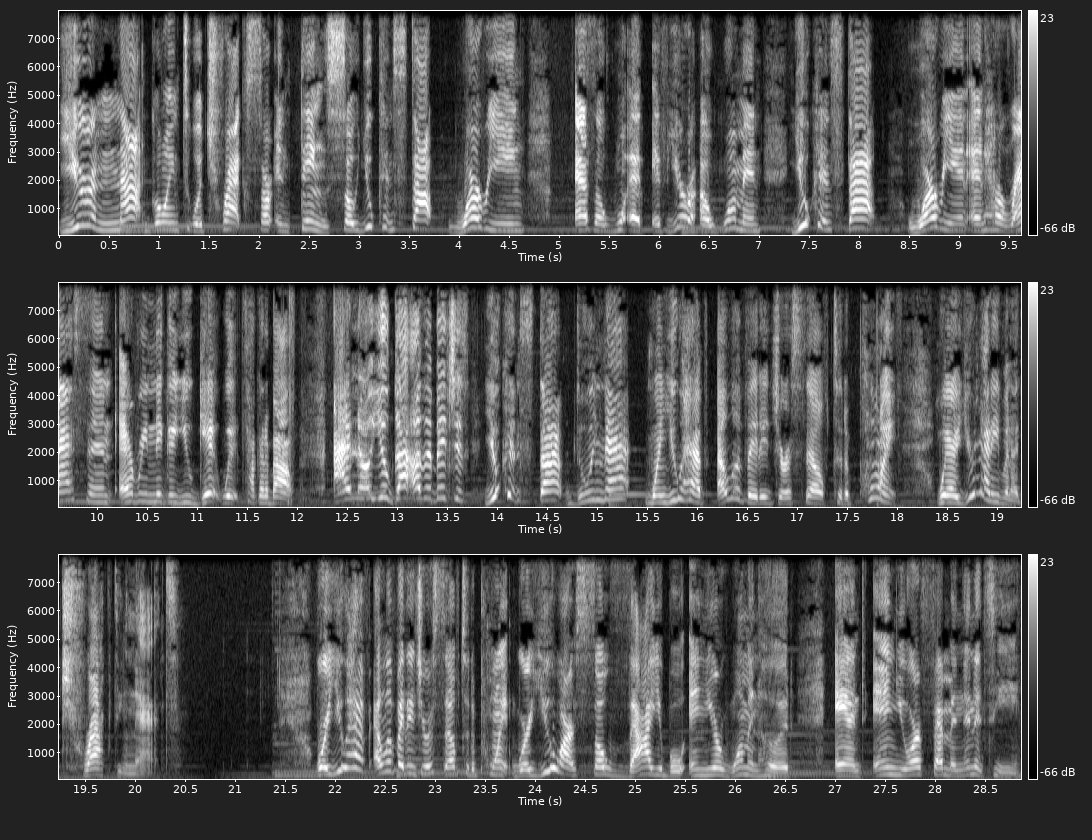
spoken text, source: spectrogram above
you're not going to attract certain things. So you can stop worrying as a if you're a woman, you can stop worrying and harassing every nigga you get with talking about I know you got other bitches. You can stop doing that when you have elevated yourself to the point where you're not even attracting that where you have elevated yourself to the point where you are so valuable in your womanhood and in your femininity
